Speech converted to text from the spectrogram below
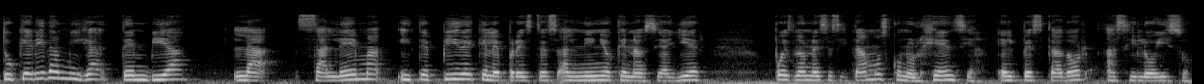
Tu querida amiga te envía la Salema y te pide que le prestes al niño que nació ayer, Pues lo necesitamos con urgencia. El pescador así lo hizo.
